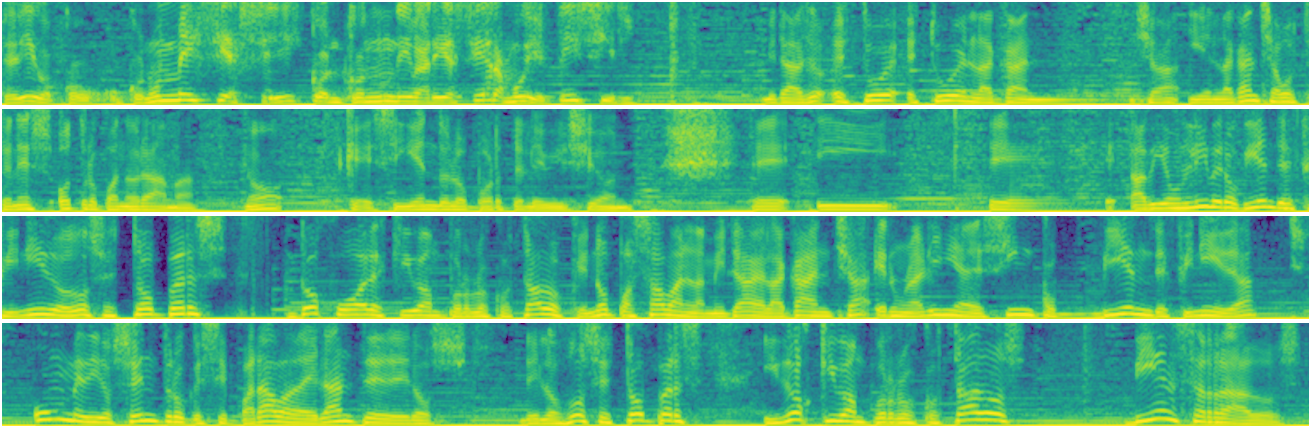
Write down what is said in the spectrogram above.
Te digo, con, un Messi así, con, con un Di María así, era muy difícil. Mirá, yo estuve, estuve en la cancha y en la cancha vos tenés otro panorama, ¿no? Que siguiéndolo por televisión. Eh, y eh, había un libro bien definido, dos stoppers, dos jugadores que iban por los costados que no pasaban la mitad de la cancha, era una línea de cinco bien definida, un mediocentro que se paraba delante de los, de los dos stoppers y dos que iban por los costados bien cerrados.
